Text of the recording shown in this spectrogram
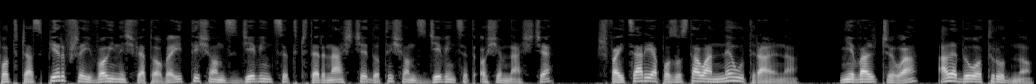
Podczas I wojny światowej 1914 do 1918 Szwajcaria pozostała neutralna. Nie walczyła, ale było trudno.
